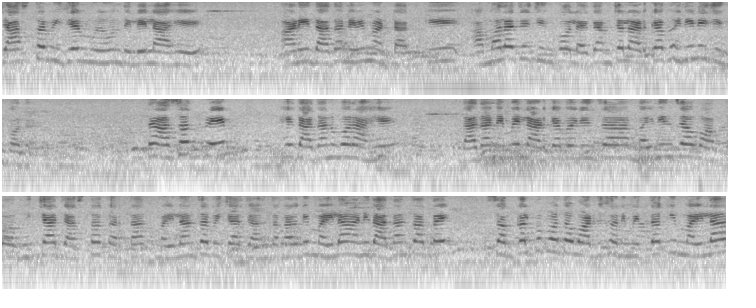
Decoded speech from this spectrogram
जास्त विजय मिळवून दिलेला आहे. आणि दादा नेहमी म्हणतात की आम्हाला जे जिंकवलं आहे ते आमच्या लाडक्या बहिणीने जिंकवलं आहे तर असंच प्रेम हे दादांवर आहे. दादा नेहमी लाडक्या बहिणींचा बहिणींचा वाप विचार जास्त करतात महिलांचा विचार जास्त कारण की महिला आणि दादांचा आता एक संकल्प पण होता वाढदिवसानिमित्त की महिला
